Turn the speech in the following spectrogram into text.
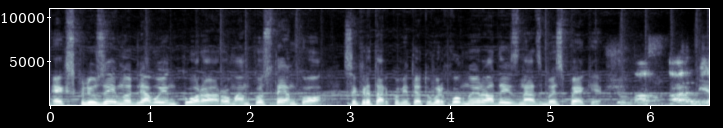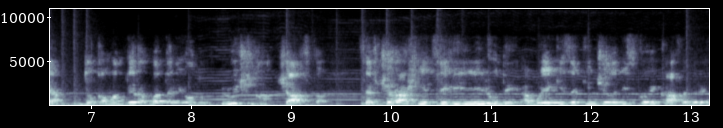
Ексклюзивно для воєнкора Роман Костенко, секретар комітету Верховної Ради з нацбезпеки. що в нас армія до командира батальйону включно часто це вчорашні цивільні люди або які закінчили військові кафедри.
